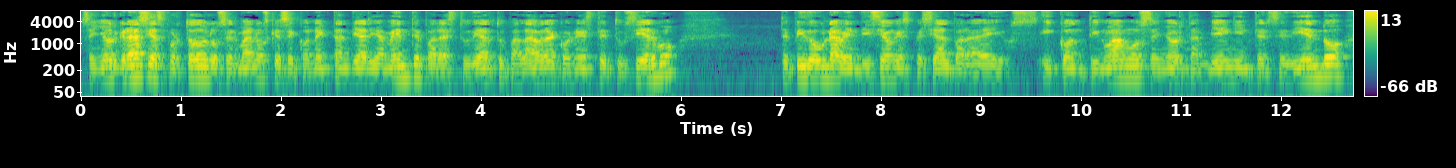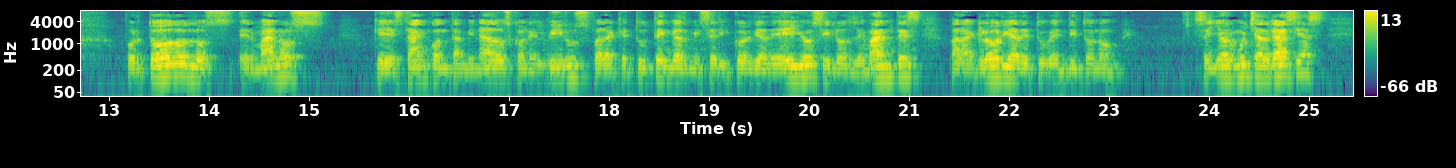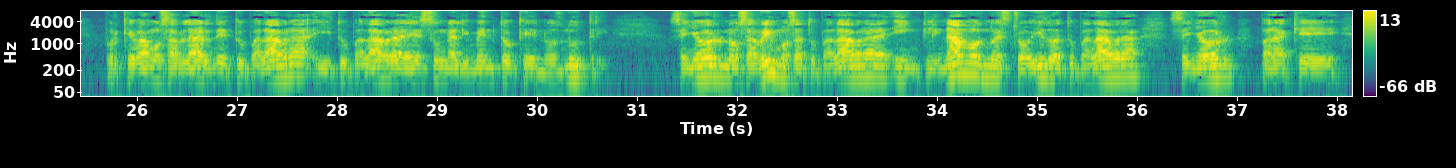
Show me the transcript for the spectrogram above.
Señor, gracias por todos los hermanos que se conectan diariamente para estudiar tu palabra con este tu siervo. Te pido una bendición especial para ellos. Y continuamos, Señor, también intercediendo por todos los hermanos que están contaminados con el virus, para que tú tengas misericordia de ellos y los levantes para gloria de tu bendito nombre. Señor, muchas gracias porque vamos a hablar de tu palabra y tu palabra es un alimento que nos nutre. Señor, nos abrimos a tu palabra, inclinamos nuestro oído a tu palabra, Señor, para que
